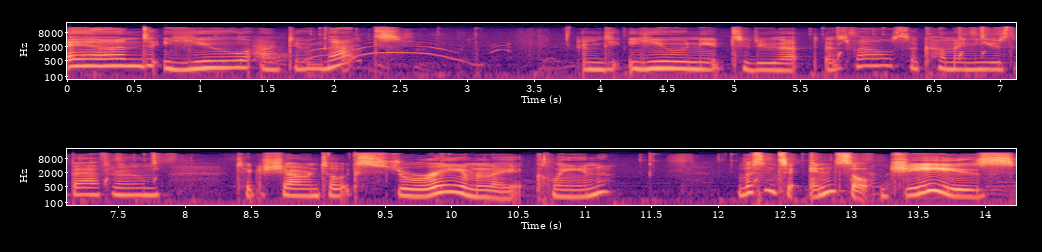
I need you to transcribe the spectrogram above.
And you are doing that. And you need to do that as well. So come and use the bathroom. Take a shower until extremely clean. Listen to insult. Jeez.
